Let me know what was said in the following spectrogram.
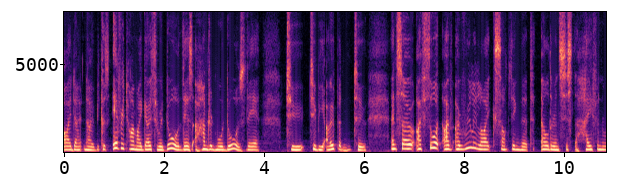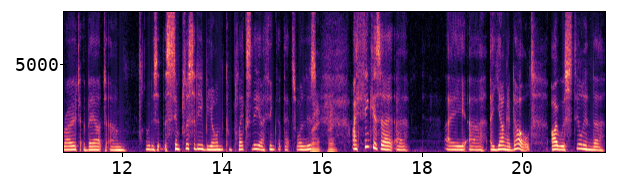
I don't know, because every time I go through a door, there's a hundred more doors there to to be open to. And so I've thought I've, I really like something that Elder and Sister Hafen wrote about. Um, what is it? The simplicity beyond complexity. I think that that's what it is. Right, right. I think as a, a a, uh, a young adult, I was still in the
